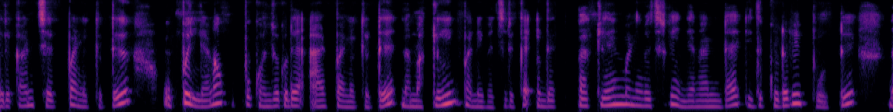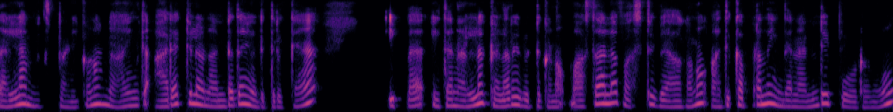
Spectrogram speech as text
இருக்கான்னு செக் பண்ணிக்கிட்டு, உப்பு இல்லைன்னா உப்பு கொஞ்சம் கூட ஆட் பண்ணிக்கிட்டு, நம்ம கிளீன் பண்ணி வச்சுருக்க இந்த இப்போ கிளீன் பண்ணி வச்சுருக்க இந்த நண்டை இது கூடவே போட்டு நல்லா மிக்ஸ் பண்ணிக்கணும். நான் இங்க அரை கிலோ நண்டு தான் எடுத்திருக்கேன். இப்ப இத நல்லா கிளறி விட்டுக்கணும். மசாலா ஃபஸ்ட்டு வேகணும். அதுக்கப்புறம் தான் இந்த நண்டை போடணும்.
